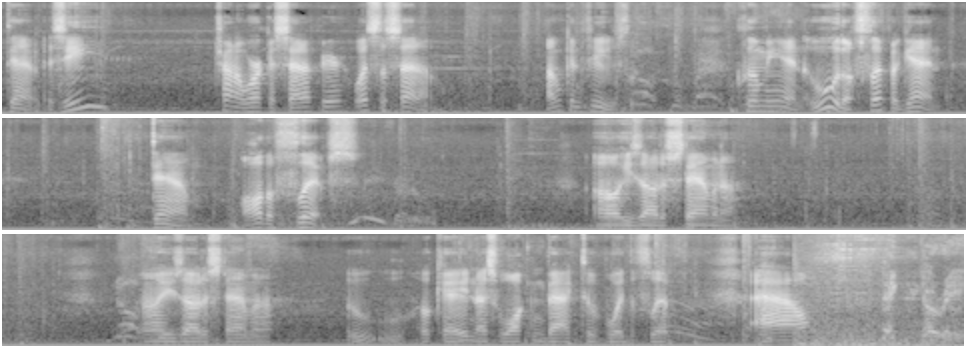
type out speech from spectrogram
Damn, is he trying to work a setup here? What's the setup? I'm confused. Clue me in. Ooh, the flip again. Damn, all the flips. Oh, he's out of stamina. Oh, he's out of stamina. Ooh, okay, nice walking back to avoid the flip. Ow. Victory.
